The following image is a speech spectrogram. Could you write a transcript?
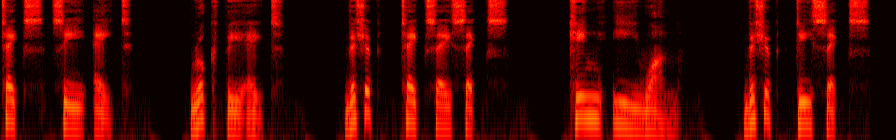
takes c8. Rook b8. Bishop, takes a6. King e1. Bishop, d6.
